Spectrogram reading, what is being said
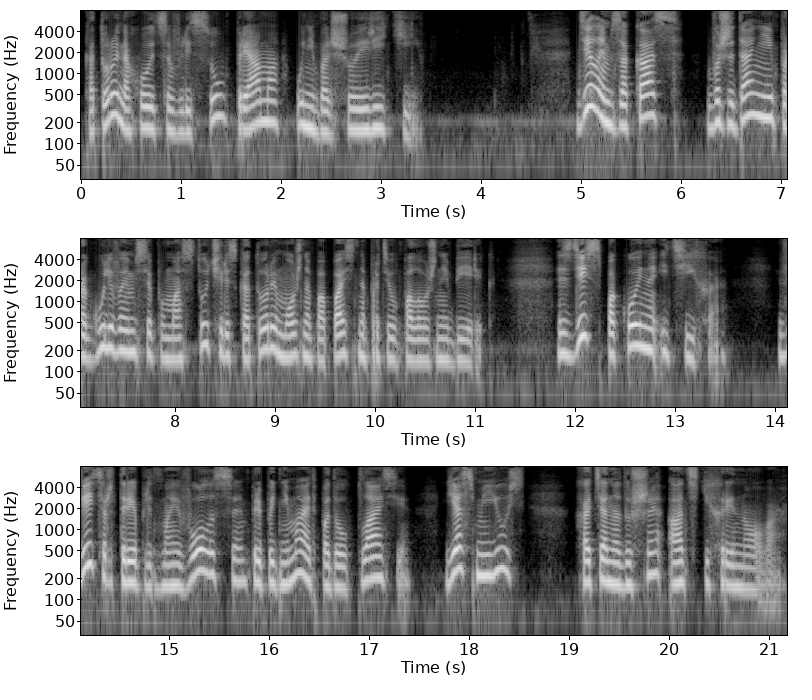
который находится в лесу прямо у небольшой реки. Делаем заказ, в ожидании прогуливаемся по мосту, через который можно попасть на противоположный берег. Здесь спокойно и тихо. Ветер треплет мои волосы, приподнимает подол платья. Я смеюсь, хотя на душе адски хреново.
